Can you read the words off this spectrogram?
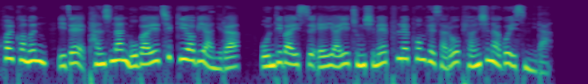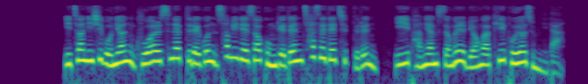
퀄컴은 이제 단순한 모바일 칩 기업이 아니라 온디바이스 AI 중심의 플랫폼 회사로 변신하고 있습니다. 2025년 9월 스냅드래곤 서밋에서 공개된 차세대 칩들은 이 방향성을 명확히 보여줍니다.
